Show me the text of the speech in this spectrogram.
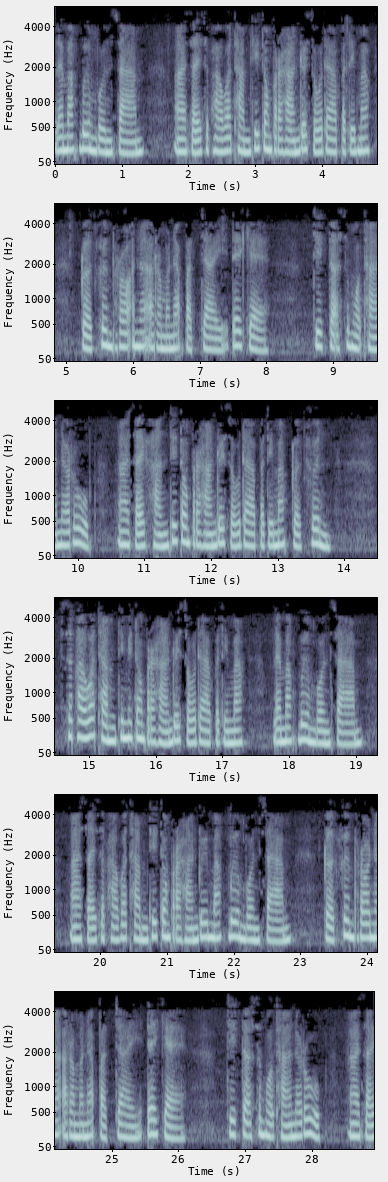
และมักเบื้องบนสามอาศัยสภาวธรรมที่ต้องประหารด้วยโสดาปฏิมักเกิดขึ้นเพราะอนอารมณปัจจัยได้แก่ จิตตสมุทฐานรูป อาศัยขันธ์ที่ต้องประหารด้วยโสดาปฏิมักเกิดขึ้น สภาวธรรมที่ไม่ต้องประหารด้วยโสดาปฏิมักและมักเบื้องบนสามอาศัยสภาวธรรมที่ต้องประหารด้วยมักเบื้องบนสามเกิดขึ้นเพราะนอารมณปัจจัยได้แก่ จิตตสมุทฐานรูป อาศัย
